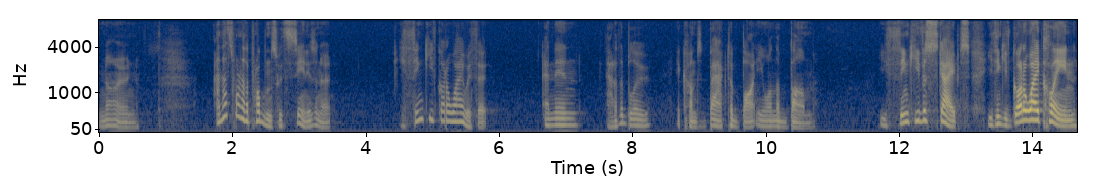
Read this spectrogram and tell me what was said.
known. And that's one of the problems with sin, isn't it? You think you've got away with it, and then out of the blue, it comes back to bite you on the bum. You think you've escaped, you think you've got away clean,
